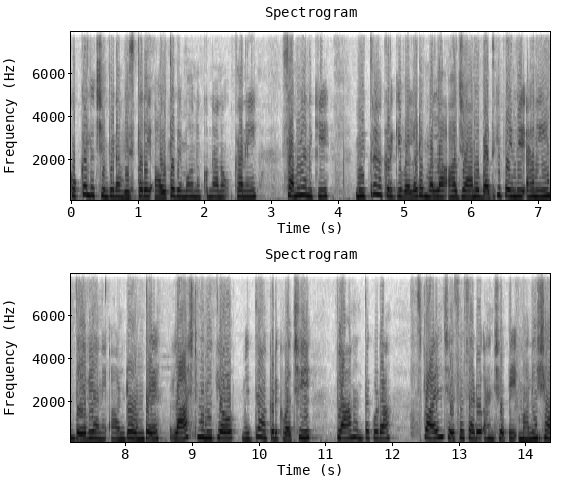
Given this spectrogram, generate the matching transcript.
కుక్కలు చింపిన విస్తరి అవుతుందేమో అనుకున్నాను. కానీ సమయానికి మిత్ర అక్కడికి వెళ్ళడం వల్ల ఆ జాను బతికిపోయింది అని దేవి అని అంటూ ఉంటే లాస్ట్ మినిట్లో మిత్ర అక్కడికి వచ్చి ప్లాన్ అంతా కూడా స్పాయిల్ చేసేసాడు అని చెప్పి మనీషా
